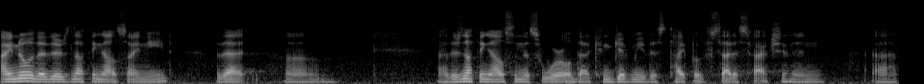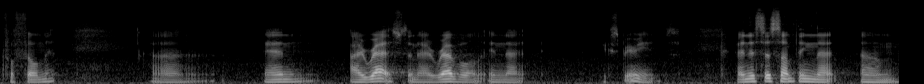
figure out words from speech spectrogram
I know that there's nothing else I need, that um, uh, there's nothing else in this world that can give me this type of satisfaction and uh, fulfillment. Uh, and I rest and I revel in that experience. And this is something that um,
